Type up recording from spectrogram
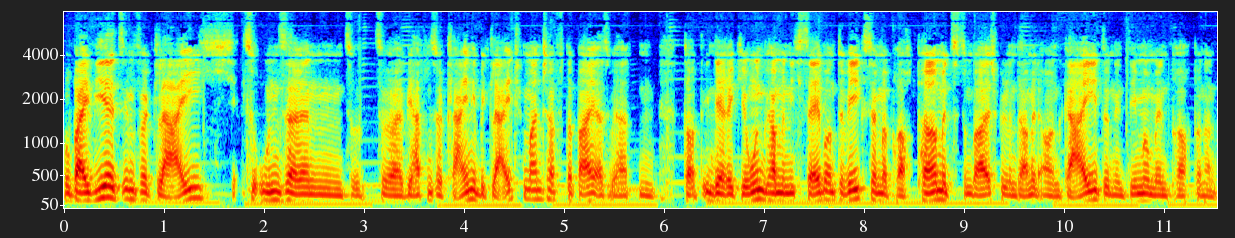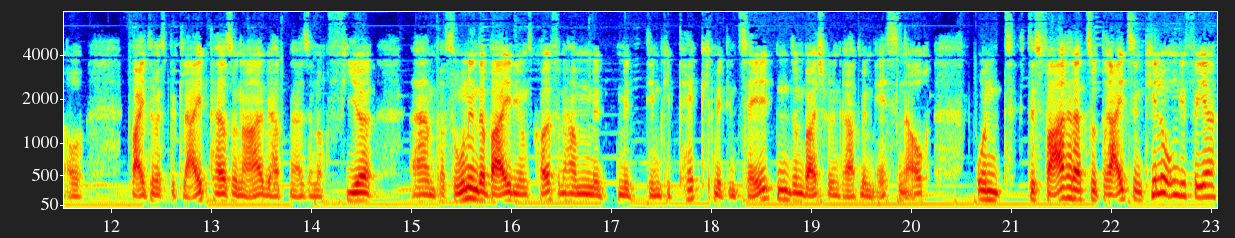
Wobei wir jetzt im Vergleich zu unseren, zu, zu, wir hatten so eine kleine Begleitmannschaft dabei. Also wir hatten dort in der Region, kann man nicht selber unterwegs sein. Man braucht Permits zum Beispiel und damit auch einen Guide. Und in dem Moment braucht man dann auch weiteres Begleitpersonal. Wir hatten also noch vier ähm, Personen dabei, die uns geholfen haben mit, mit dem Gepäck, mit den Zelten zum Beispiel und gerade mit dem Essen auch. Und das Fahrrad hat so 13 Kilo ungefähr.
